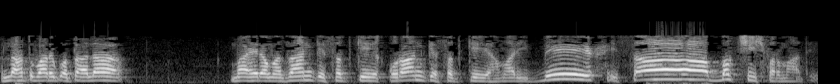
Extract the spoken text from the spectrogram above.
اللہ تبارک و تعالی ماہ رمضان کے صدقے، قرآن کے صدقے ہماری بے حساب بخشش فرما دے،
